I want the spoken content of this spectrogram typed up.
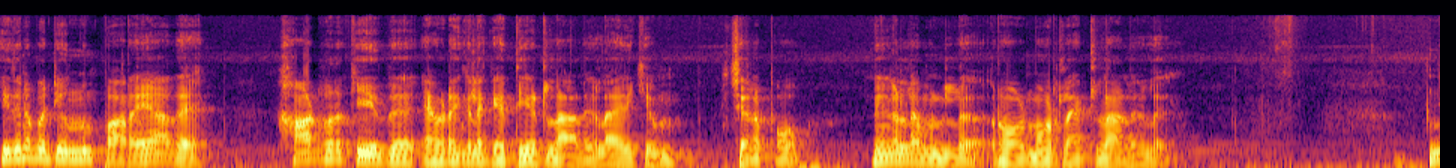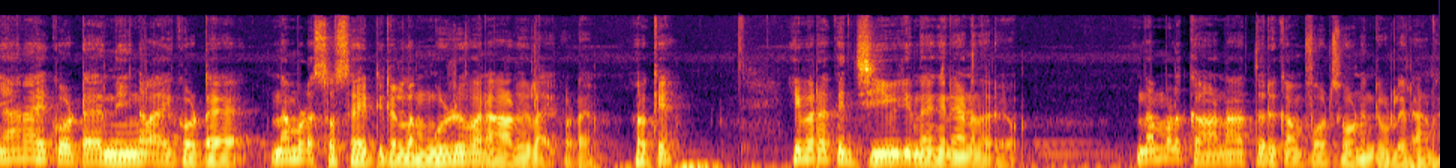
ഇതിനെപ്പറ്റി ഒന്നും പറയാതെ ഹാർഡ് വർക്ക് ചെയ്ത് എവിടെയെങ്കിലൊക്കെ എത്തിയിട്ടുള്ള ആളുകളായിരിക്കും ചിലപ്പോൾ നിങ്ങളുടെ മുന്നിൽ റോൾ മോഡലായിട്ടുള്ള ആളുകൾ ഞാനായിക്കോട്ടെ നിങ്ങളായിക്കോട്ടെ നമ്മുടെ സൊസൈറ്റിയിലുള്ള മുഴുവൻ ആളുകളായിക്കോട്ടെ ഓക്കെ ഇവരൊക്കെ ജീവിക്കുന്നത് എങ്ങനെയാണെന്ന് അറിയോ നമ്മൾ കാണാത്തൊരു കംഫോർട്ട് സോണിന്റെ ഉള്ളിലാണ്.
